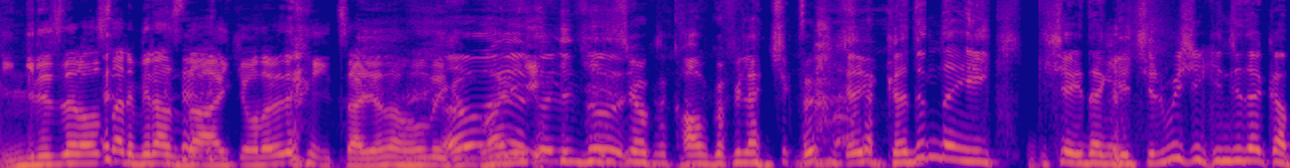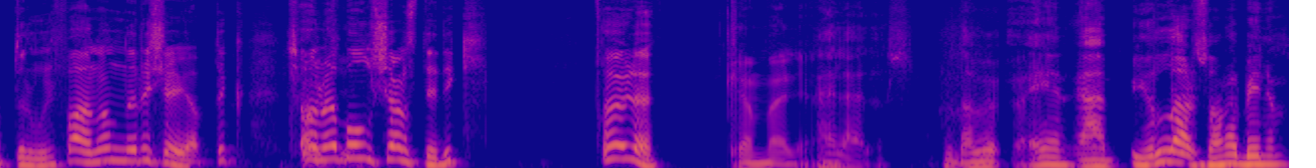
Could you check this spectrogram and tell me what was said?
İngilizler olsa hani biraz daha iki olabilir. İtalyanlar. Ama- Hani İngiliz yoktu kavga filan çıktı. Yani kadın da ilk şeyden geçirmiş, ikinci de kaptırmış falan onları şey yaptık. Sonra Çok iyi. bol şans dedik. Öyle. Mükemmel ya. Helal olsun. Bu da en, yani yıllar sonra benim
